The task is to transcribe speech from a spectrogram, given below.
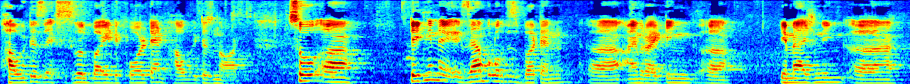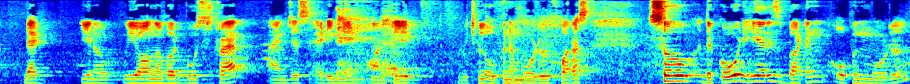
how it is accessible by default and how it is not. So uh, taking an example of this button, uh, I'm writing, uh, imagining uh, that you know we all know about Bootstrap. I'm just adding an on click which will open a modal for us. So the code here is button open modal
